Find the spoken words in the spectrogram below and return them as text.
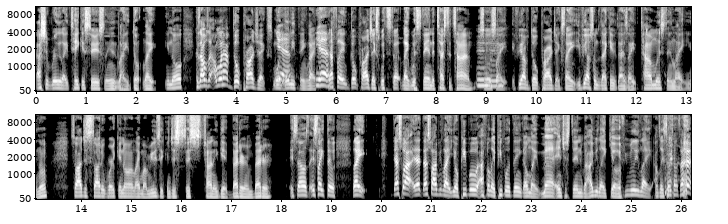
I should really like take it seriously and like don't like you know because I was like I want to have dope projects more Yeah. than anything. Like Yeah. and I feel like dope projects with like withstand the test of time. So it's Mhm. like if you have dope projects, like if you have something that can that's like timeless, then like you know. So I just started working on like my music and just just trying to get better and better. It sounds it's like the like that's why that's why I be like, yo, people. I feel like people think I'm like mad interesting, but I be like, yo, if you really like, I was like, sometimes I,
